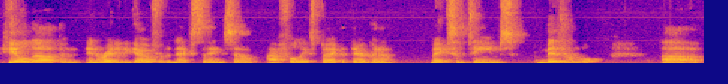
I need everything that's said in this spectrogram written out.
healed up and, and ready to go for the next thing. So I fully expect that they're going to make some teams miserable uh,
